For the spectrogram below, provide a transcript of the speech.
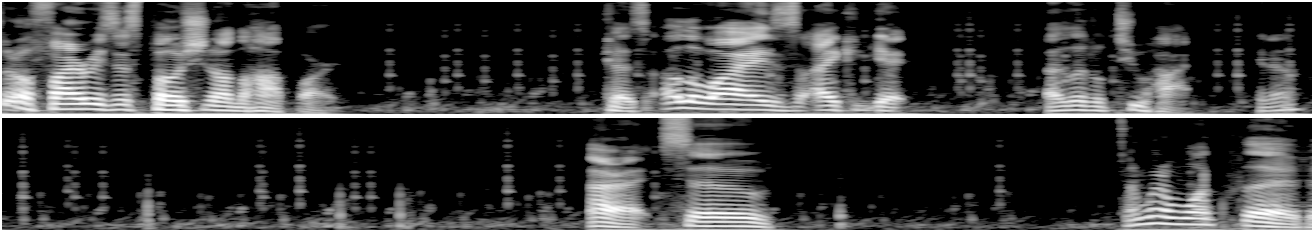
throw a fire resist potion on the hot bar. Because otherwise I could get a little too hot, you know? Alright, so I'm going to want the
